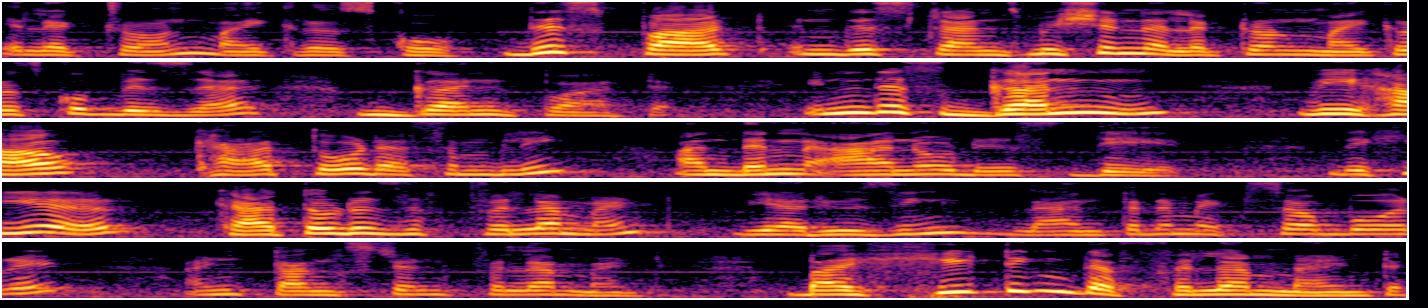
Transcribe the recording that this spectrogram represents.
electron microscope. This part in this transmission electron microscope is a gun part. In this gun we have cathode assembly and then anode is there. The here cathode is a filament we are using lanthanum hexaboride and tungsten filament. By heating the filament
